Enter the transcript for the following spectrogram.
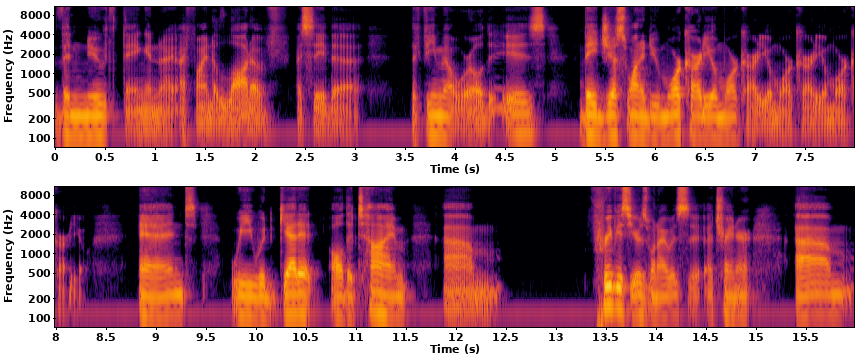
the new thing and I, I find a lot of i say the the female world is they just want to do more cardio more cardio more cardio more cardio and we would get it all the time um, previous years when i was a, trainer um,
